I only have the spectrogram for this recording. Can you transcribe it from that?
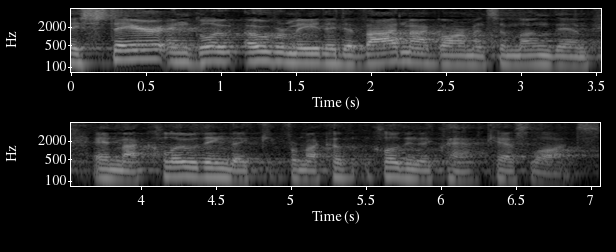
They stare and gloat over me. They divide my garments among them, and my clothing, they, for my clothing, they cast lots.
